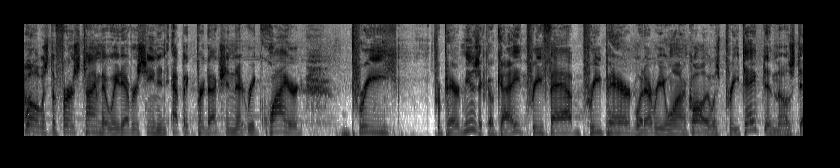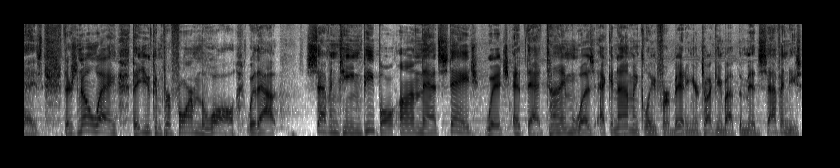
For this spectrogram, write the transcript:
Well, it was the first time that we'd ever seen an epic production that required pre prepared music, okay? Prefab, prepared, whatever you want to call it, it was pre taped in those days. There's no way that you can perform the wall without 17 people on that stage, which at that time was economically forbidding. You're talking about the mid 70s.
